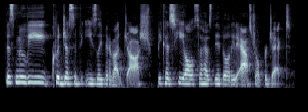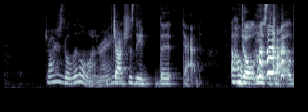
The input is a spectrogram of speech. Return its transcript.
This movie could just have easily been about Josh because he also has the ability to astral project. Josh is the little one, right? Josh is the the dad. Oh. Dalton is the child.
